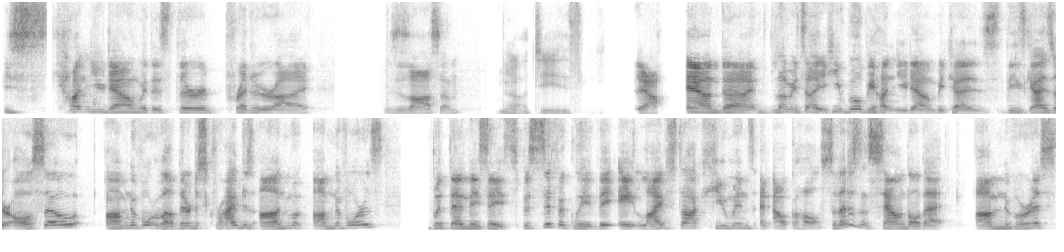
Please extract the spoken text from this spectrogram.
He's hunting you down with his third predator eye. This is awesome. oh, jeez. Yeah. And uh, let me tell you, he will be hunting you down because these guys are also omnivore. Well, they're described as om- omnivores, but then they say specifically they ate livestock, humans, and alcohol. So that doesn't sound all that omnivorous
